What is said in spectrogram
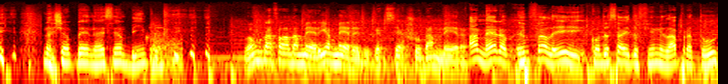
Na Champagne, né? Sambim, pô. Vamos dar falar da Mera. E a Mera, Edu? O que, é que você achou da Mera? A Mera, eu falei quando eu saí do filme lá pra tu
